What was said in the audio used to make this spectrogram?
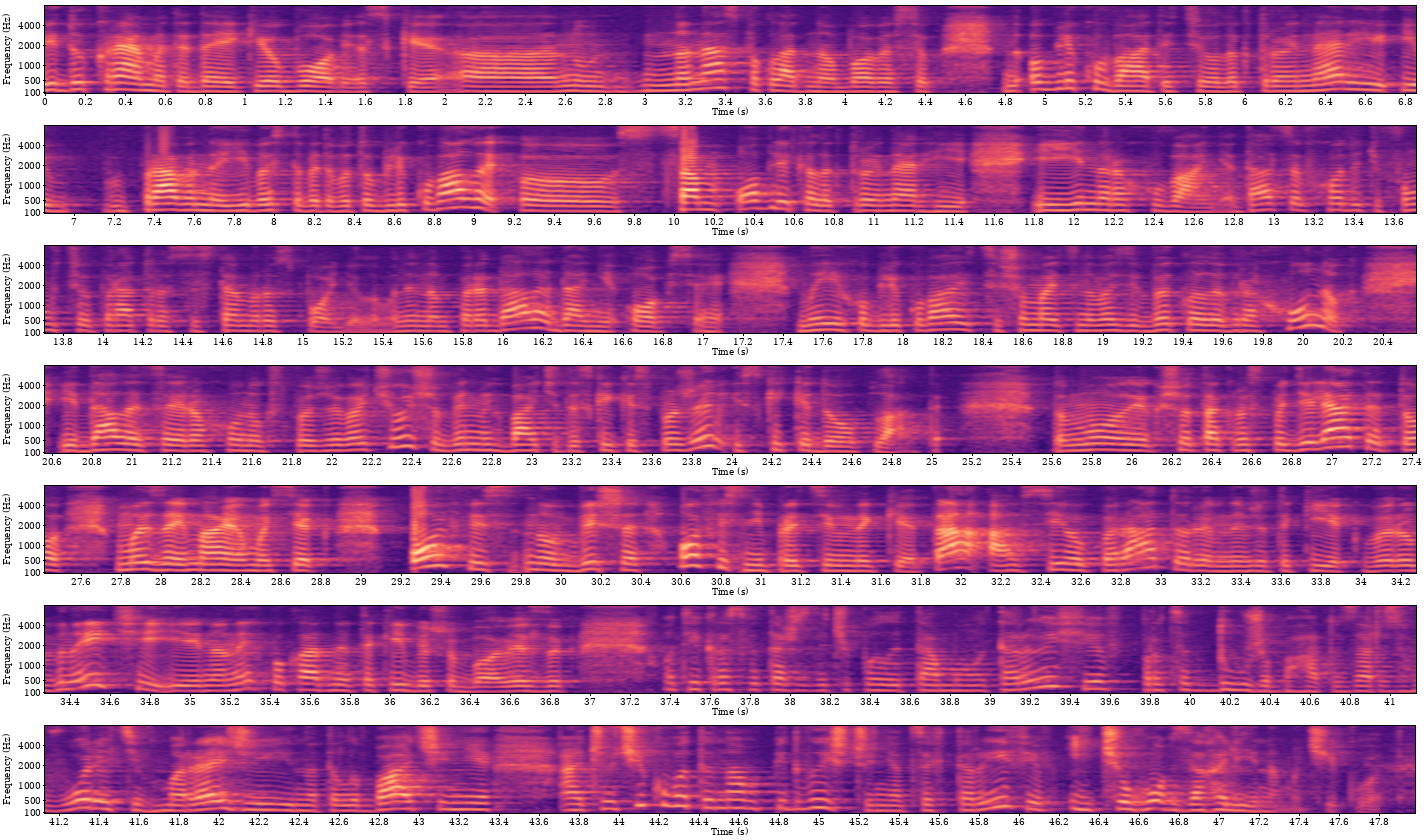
відокремити деякі обов'язки, е, ну на нас покладено обов'язок облікувати цю електроенергію і правильно її виставити. От облікували е, сам облік електроенергії і її нарахування. Да, це входить у функцію оператора системи розподілу. Вони нам передали дані обсяги. Ми їх облікували, це що мається на увазі, виклали в рахунок і дали цей рахунок споживачу, щоб він міг бачити, скільки спожив і скільки до оплати. Тому, якщо так розподіляти, то ми займаємось як офіс, ну більше офісні працівники, та а всі оператори вони вже такі, як виробничі, і на них покладений такий більш обов'язок. От якраз ви теж зачепили тему тарифів. Про це дуже багато зараз говорять і в мережі, і на телебаченні. А чи очікувати нам підвищення цих тарифів і чого взагалі нам очікувати?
